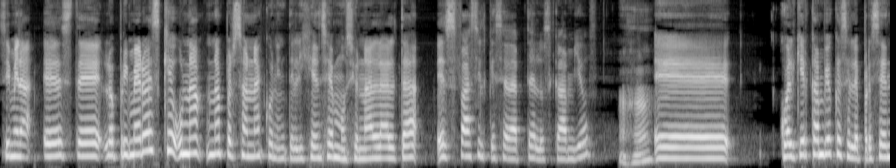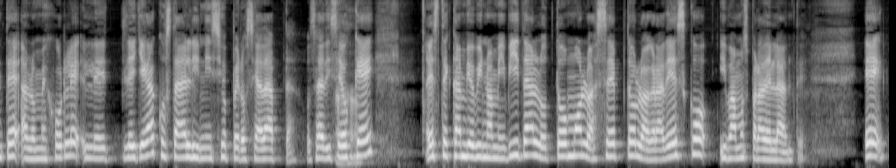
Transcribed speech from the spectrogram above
Sí, mira, este, lo primero es que una, una persona con inteligencia emocional alta es fácil que se adapte a los cambios. Ajá. Eh, cualquier cambio que se le presente, a lo mejor le, le, llega a costar al inicio, pero se adapta. O sea, dice, ok, este cambio vino a mi vida, lo tomo, lo acepto, lo agradezco y vamos para adelante. Eh,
